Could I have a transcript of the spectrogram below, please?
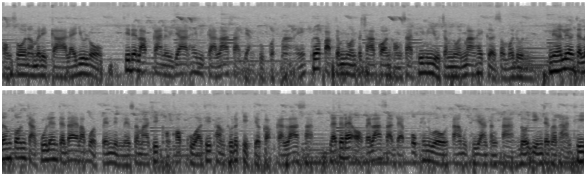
ของโซนอเมริกาและยุโรป ที่ได้รับการอนุญาตให้มีการล่าสัตว์อย่างถูกกฎหมาย เพื่อปรับจำนวนประชากรของสัตว์ที่มีอยู่จำนวนมากให้เกิดสมดุล เนื้อเรื่องจะเริ่มต้นจากผู้เล่นจะได้รับบทเป็นหนึ่งในสมาชิกของครอบครัวที่ทำธุรกิจเกี่ยวกับการล่าสัตว์ และจะได้ออกไปล่าสัตว์แบบ Open World ตามอุทยานต่างๆ โดยอิงจากสถานที่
